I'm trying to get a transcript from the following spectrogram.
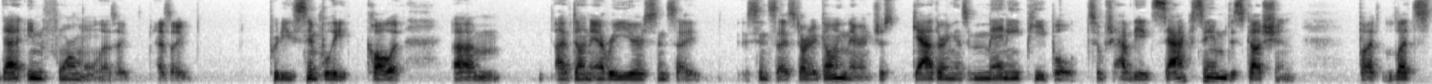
that informal, as I as I pretty simply call it, um, I've done every year since I since I started going there, and just gathering as many people to have the exact same discussion, but let's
